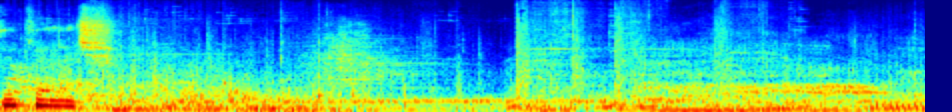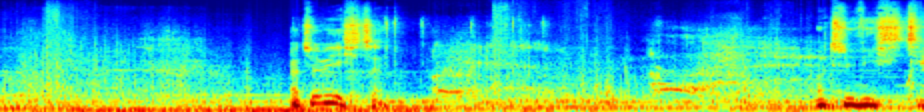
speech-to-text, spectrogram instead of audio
pokonać. Oczywiście. Oczywiście.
